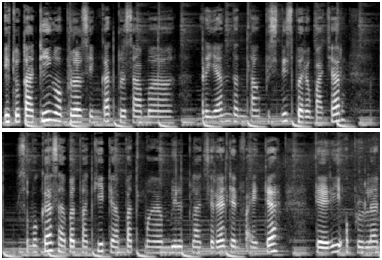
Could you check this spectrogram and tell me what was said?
Itu tadi ngobrol singkat bersama Rian tentang bisnis bareng pacar. Semoga sahabat pagi dapat mengambil pelajaran dan faedah dari obrolan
